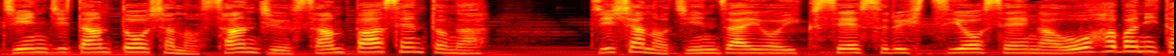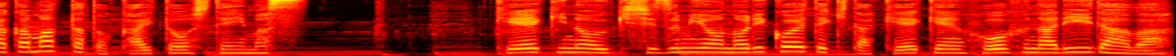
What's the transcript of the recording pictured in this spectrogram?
人事担当者の33%が自社の人材を育成する必要性が大幅に高まったと回答しています。景気の浮き沈みを乗り越えてきた経験豊富なリーダーは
